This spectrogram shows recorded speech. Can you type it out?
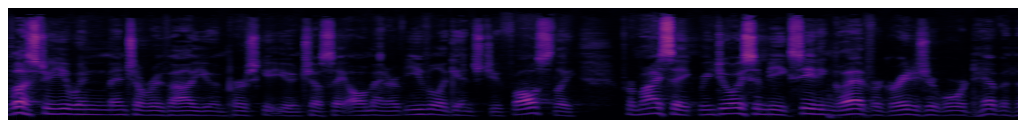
Blessed are you when men shall revile you and persecute you and shall say all manner of evil against you falsely. For my sake, rejoice and be exceeding glad, for great is your reward in heaven.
